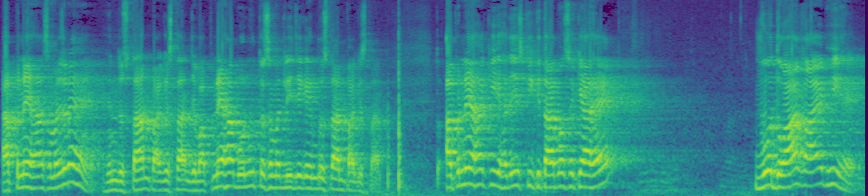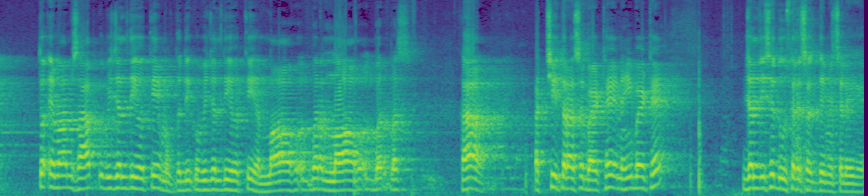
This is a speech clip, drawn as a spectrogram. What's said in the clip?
اپنے یہاں، سمجھ رہے ہیں؟ ہندوستان، پاکستان، جب اپنے یہاں بولوں تو سمجھ لیجیے کہ ہندوستان، پاکستان۔ تو اپنے یہاں کی حدیث کی کتابوں سے کیا ہے؟ وہ دعا غائب ہی ہے۔ تو امام صاحب کو بھی جلدی ہوتی ہے، مقتدی کو بھی جلدی ہوتی ہے۔ اللہ اکبر اللہ اکبر، بس۔ ہاں اچھی طرح سے بیٹھے، نہیں بیٹھے، جلدی سے دوسرے سجدے میں چلے گئے۔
